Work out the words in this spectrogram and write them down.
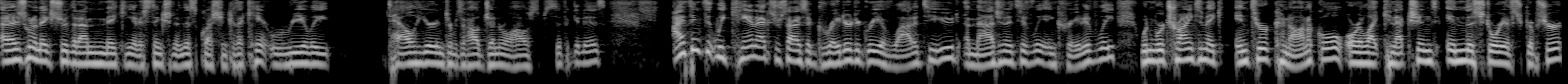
and I just want to make sure that I'm making a distinction in this question because I can't really tell here in terms of how general, how specific it is. I think that we can exercise a greater degree of latitude imaginatively and creatively when we're trying to make intercanonical or like connections in the story of scripture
